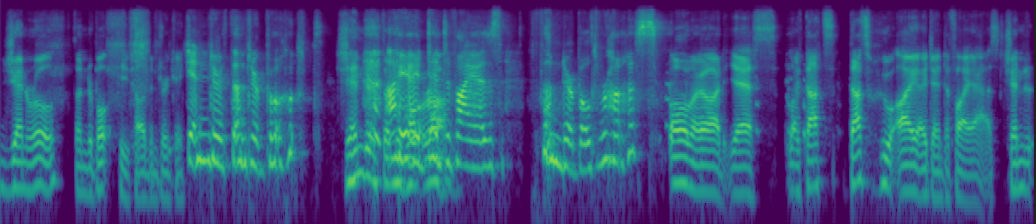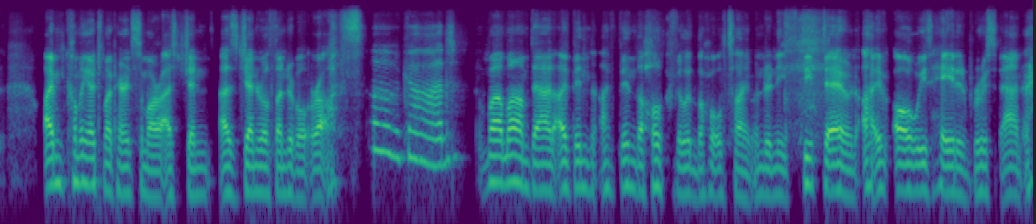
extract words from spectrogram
General Thunderbolt. Tell I've been drinking? Gender Thunderbolt. Gender I Thunderbolt. Ross. identify as Thunderbolt Ross. Oh my god, yes. Like that's that's who I identify as. Gender I'm coming out to my parents tomorrow as Gen as General Thunderbolt Ross. Oh God. Well, mom, dad, I've been I've been the Hulk villain the whole time. Underneath, deep down, I've always hated Bruce Banner.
